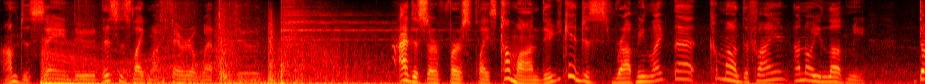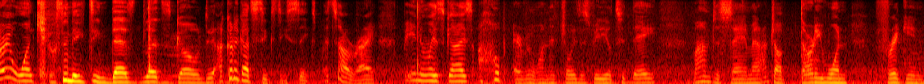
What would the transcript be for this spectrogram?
I'm just saying, dude. This is like my favorite weapon, dude. I deserve first place. Come on, dude. You can't just rob me like that. Come on, Defiant. I know you love me. 31 kills and 18 deaths. Let's go, dude. I could have got 66, but it's alright. But anyways, guys, I hope everyone enjoyed this video today. But I'm just saying, man, I dropped 31 freaking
